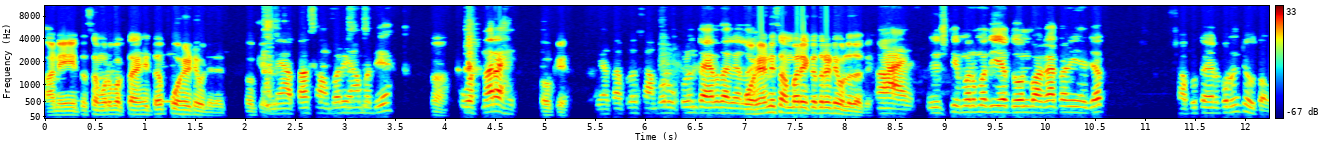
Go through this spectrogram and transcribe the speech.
आणि इथं समोर बघता इथं पोहे ठेवलेले आहेत. ओके आणि आता सांबार यामध्ये हा. ओतणार आहे. ओके यात आपलं सांबार उकळून तयार झालेला पोहे आणि सांबार एकत्र ठेवलं जाते. आहे स्टीमरमध्ये या दोन भागात आणि ह्याच्यात शाबू तयार करून ठेवतो.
